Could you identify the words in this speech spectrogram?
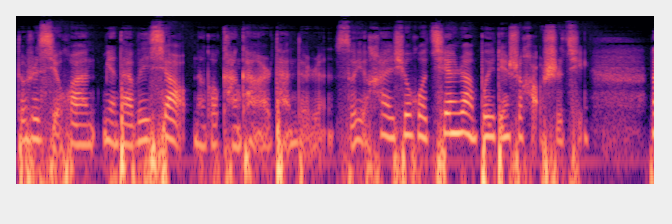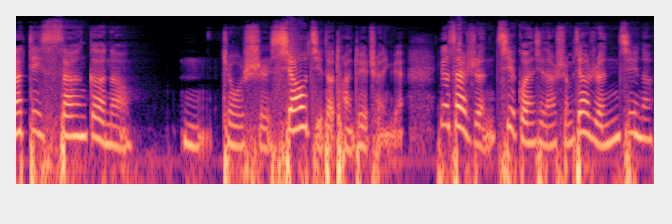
都是喜欢面带微笑、能够侃侃而谈的人。所以害羞或谦让不一定是好事情。那第三个呢？嗯，就是消极的团队成员。因为在人际关系呢，什么叫人际呢？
